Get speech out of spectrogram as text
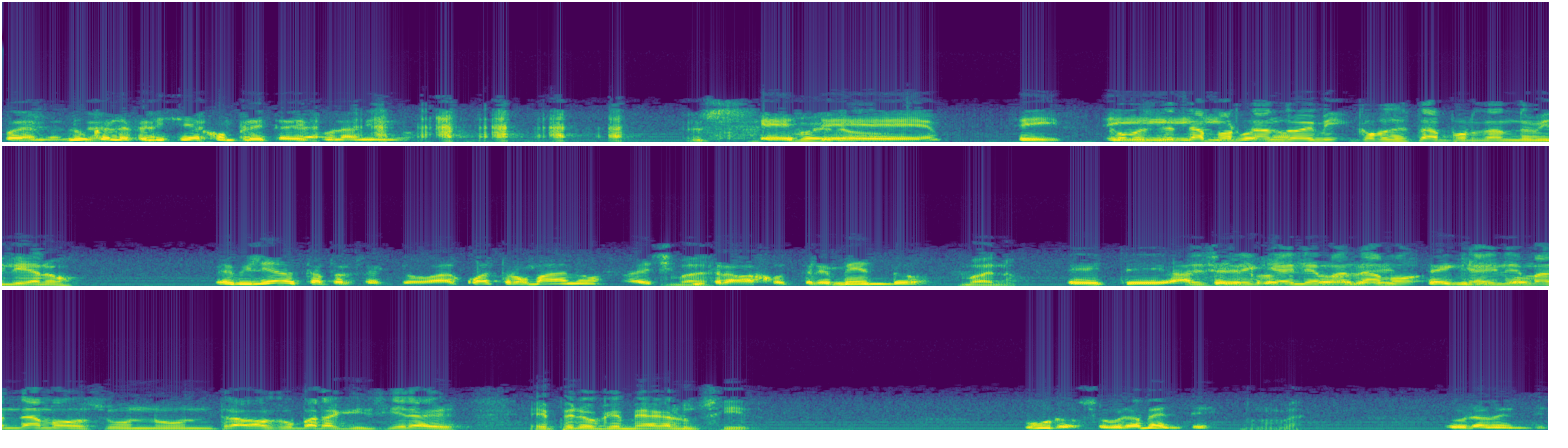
bueno, nunca la felicidad es completa, dijo un amigo. Este, sí. ¿Cómo, se está aportando ¿Cómo se está aportando Emiliano? Emiliano está perfecto, a cuatro manos, ha hecho un trabajo tremendo. Bueno. Este, que ahí le mandamos, que ahí le mandamos un, un trabajo para que hiciera, espero que me haga lucir. Seguro, seguramente. Seguramente.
